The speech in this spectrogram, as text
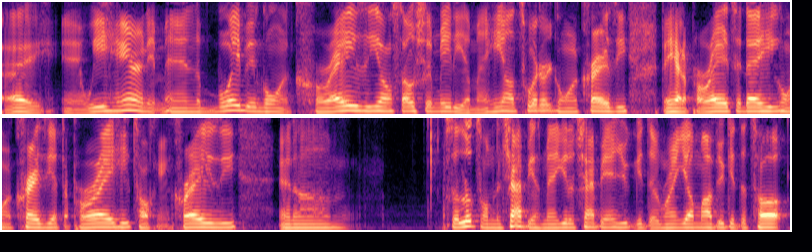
Hey, and we hearing it, man. The boy been going crazy on social media, man. He on Twitter going crazy. They had a parade today. He going crazy at the parade. He talking crazy. And um, salute to them, the champions, man. You the champion. You get to run your mouth. You get to talk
